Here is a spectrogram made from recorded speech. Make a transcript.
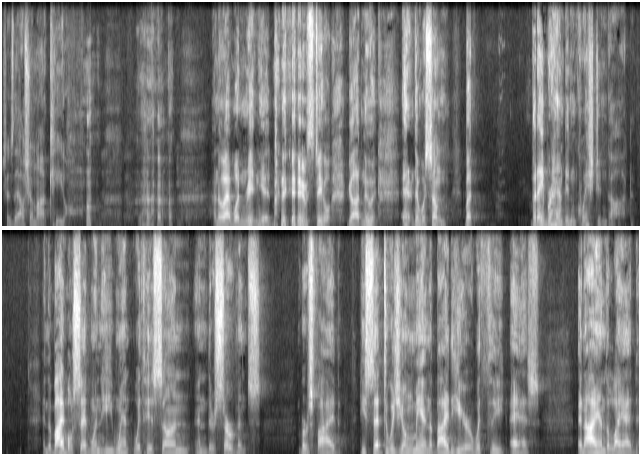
says, Thou shalt not kill. I know that wasn't written yet, but it was still, God knew it. And there was something, but but Abraham didn't question God. And the Bible said when he went with his son and their servants, verse 5, he said to his young men, Abide here with the ass, and I and the lad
